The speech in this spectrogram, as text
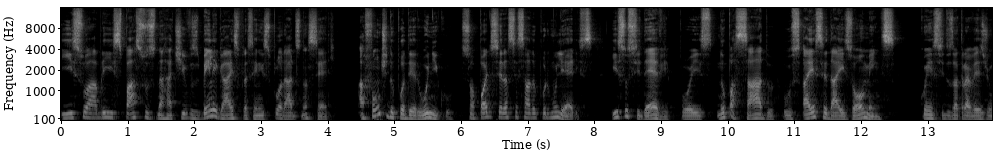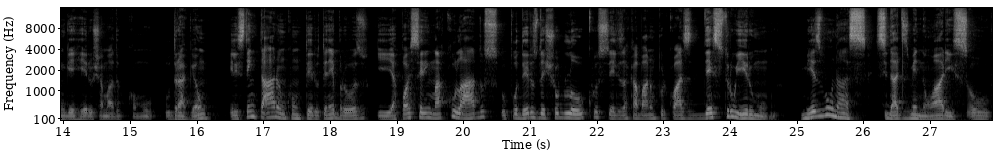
e isso abre espaços narrativos bem legais para serem explorados na série. A fonte do poder único só pode ser acessada por mulheres. Isso se deve, pois, no passado, os Aes homens, conhecidos através de um guerreiro chamado como o Dragão, eles tentaram conter o Tenebroso e, após serem maculados, o poder os deixou loucos e eles acabaram por quase destruir o mundo. Mesmo nas cidades menores ou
